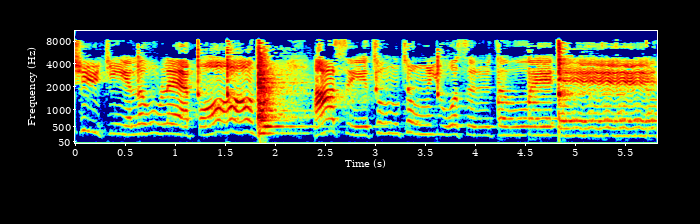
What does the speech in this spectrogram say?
去见楼来帮，阿三匆匆约手走哎，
